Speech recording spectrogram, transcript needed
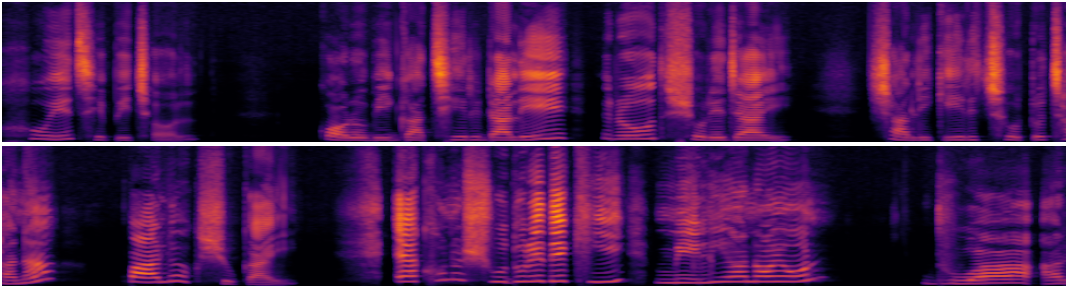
হয়েছে পিছল। করবি গাছের ডালে রোদ সরে যায়, শালিকের ছোট ছানা পালক শুকায়। এখনও সুদূরে দেখি মেলিয়া নয়ন, ধোঁয়া আর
